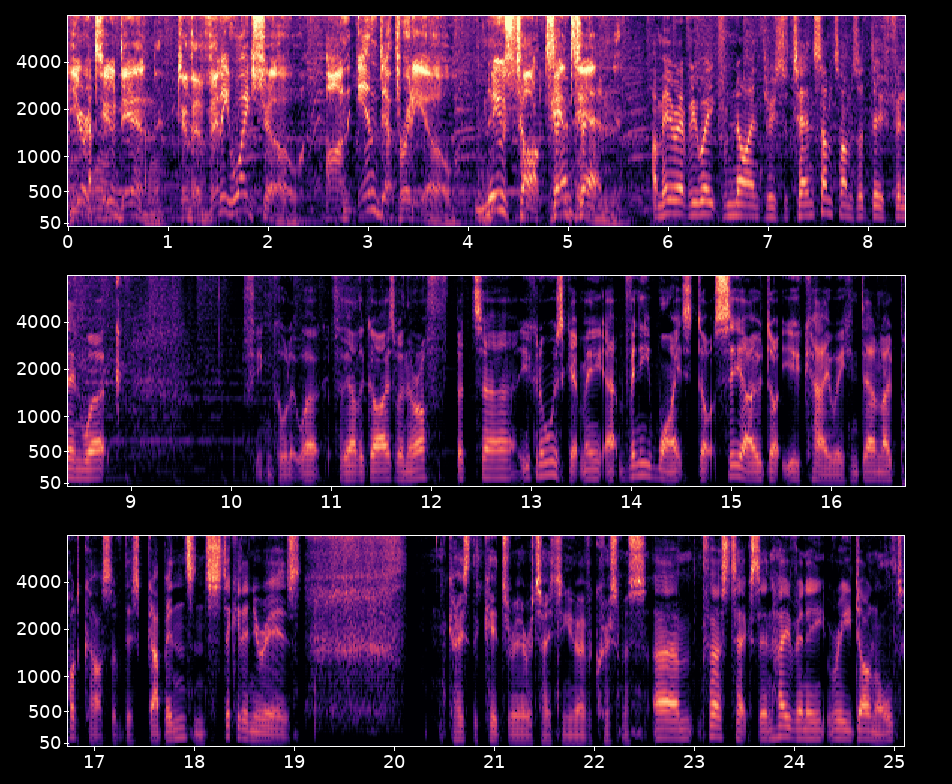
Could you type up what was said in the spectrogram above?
You're tuned in to the Vinnie White Show on In Depth Radio. News Talk 1010. I'm here every week from 9 through to 10. Sometimes I do fill in work if you can call it work, for the other guys when they're off. But uh, you can always get me at vinnywhite.co.uk where you can download podcasts of this gubbins and stick it in your ears in case the kids are irritating you over Christmas. Um, first text in Hey Vinny, re Donald.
